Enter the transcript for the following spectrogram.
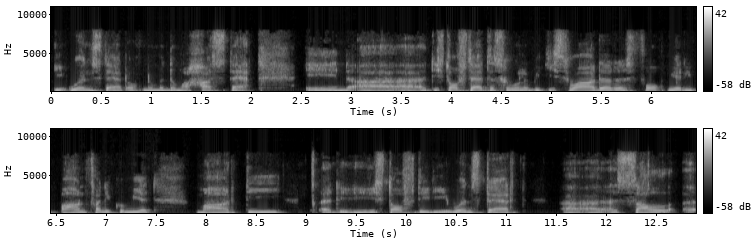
ionstert of noem dit nou maar gasstert. En uh die stofstert is gewoonlik bietjie swaarder dit volg meer die baan van die komeet maar die uh, die die stof die die ionstert uh sal uh,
